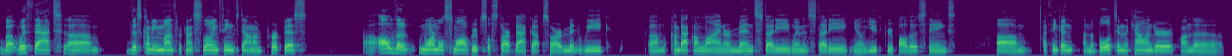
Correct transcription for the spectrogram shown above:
but with that, um, this coming month, we're kind of slowing things down on purpose. Uh, all of the normal small groups will start back up. So our midweek um, will come back online. Our men's study, women's study, you know, youth group, all those things. Um, I think on, on the bulletin, the calendar, on the,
